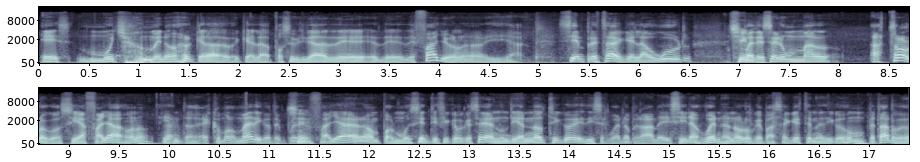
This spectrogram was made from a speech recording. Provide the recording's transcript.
es mucho menor que la, que la posibilidad de, de- de fallo. ¿no? Y ya, siempre está que el augur Sí. puede ser un mal astrólogo si ha fallado, ¿no? Y entonces es como los médicos, te pueden Sí. fallar, por muy científico que sea, en un diagnóstico y dices, bueno, pero la medicina es buena, ¿no? Lo que pasa es que este médico es un petardo.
